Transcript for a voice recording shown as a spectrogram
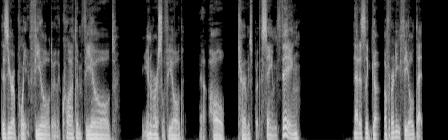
the zero point field or the quantum field, the universal field, uh, all terms for the same thing, that is the governing field that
